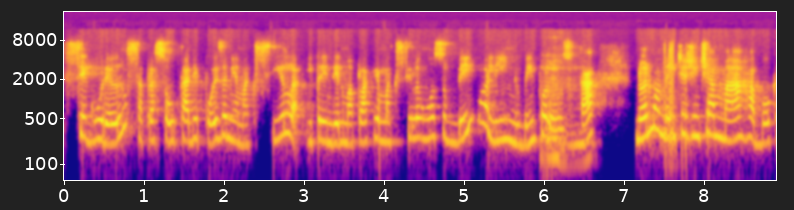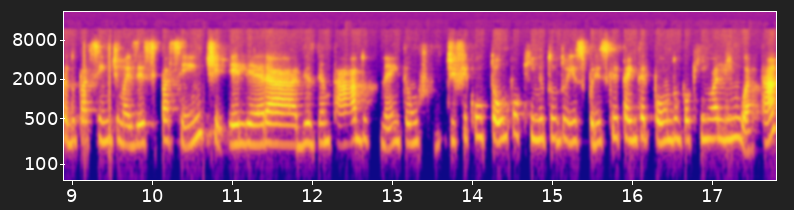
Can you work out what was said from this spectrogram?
segurança para soltar depois a minha maxila e prender numa placa. E a maxila é um osso bem molinho, bem poroso, uhum. tá? Normalmente a gente amarra a boca do paciente, mas esse paciente, ele era desdentado, né? Então dificultou um pouquinho tudo isso, por isso que ele está interpondo um pouquinho a língua, tá?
